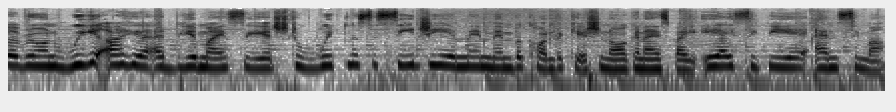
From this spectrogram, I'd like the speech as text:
everyone. We are here at BMICH to witness the CGMA member convocation organized by AICPA and CIMA.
